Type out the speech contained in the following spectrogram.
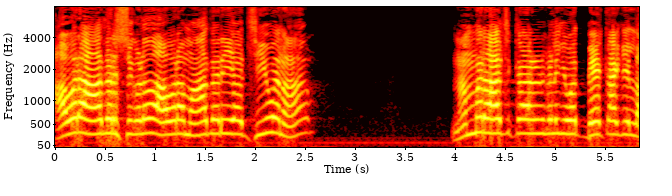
ಅವರ ಆದರ್ಶಗಳು, ಅವರ ಮಾದರಿಯ ಜೀವನ ನಮ್ಮ ರಾಜಕಾರಣಿಗಳಿಗೆ ಇವತ್ತು ಬೇಕಾಗಿಲ್ಲ.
